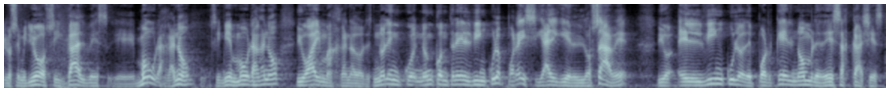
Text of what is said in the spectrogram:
los Emiliosi, Galvez, eh, Mouras ganó, si bien Mouras ganó, digo, hay más ganadores. No, le encu- no encontré el vínculo, por ahí si alguien lo sabe, digo, el vínculo de por qué el nombre de esas calles.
